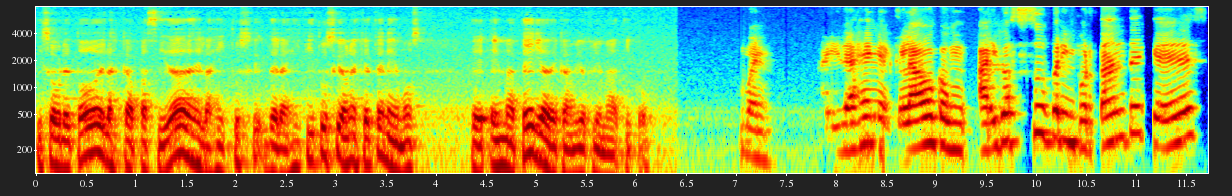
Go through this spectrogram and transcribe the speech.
y sobre todo de las capacidades de las, instituciones que tenemos eh, en materia de cambio climático. Bueno, ahí das en el clavo con algo súper importante que es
